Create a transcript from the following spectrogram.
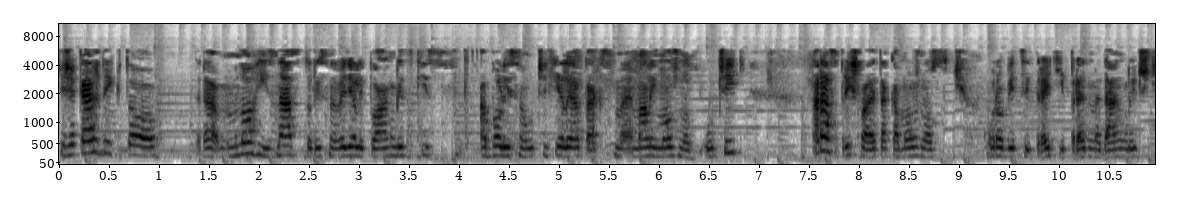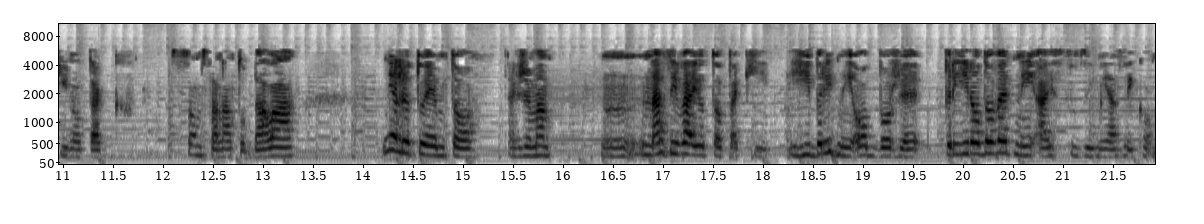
čiže každý, kto teda mnohí z nás, ktorí sme vedeli po anglicky a boli sme učitelia, tak sme mali možnosť učiť. A raz prišla aj taká možnosť urobiť si tretí predmet angličtinu, tak som sa na to dala. Neľutujem to, takže mám, nazývajú to taký hybridný odbor, že prírodovedný aj s cudzím jazykom.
